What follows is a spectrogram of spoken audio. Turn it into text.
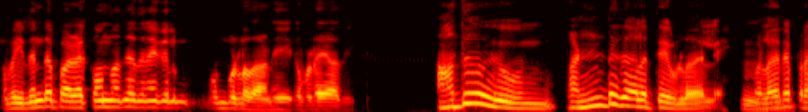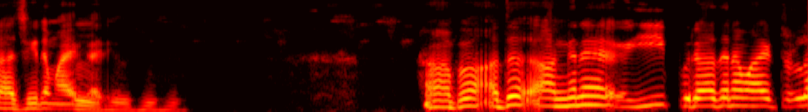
അപ്പൊ ഇതിന്റെ പഴക്കം എന്ന് പറഞ്ഞാൽ അതിനേക്കാളും മുമ്പുള്ളതാണ് ഈ കപടയാതി അത് പണ്ട് കാലത്തെ ഉള്ളതല്ലേ? വളരെ പ്രാചീനമായ കാര്യം. ഉം, ഉം, ഉം. ആ, അപ്പൊ അത് അങ്ങനെ ഈ പുരാതനമായിട്ടുള്ള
